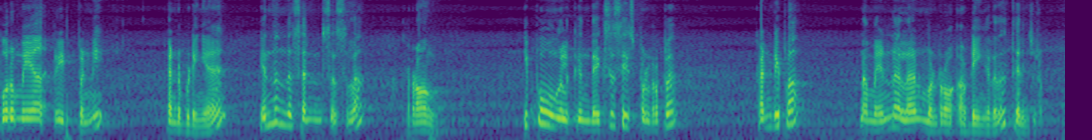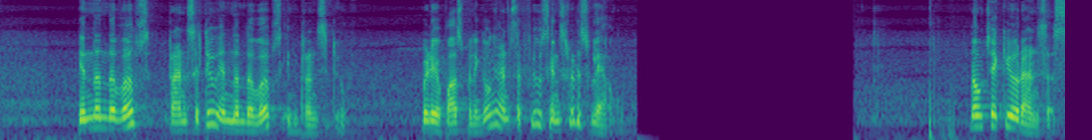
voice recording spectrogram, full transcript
பொறுமையாக ரீட் பண்ணி கண்டுபிடிங்க. எந்தெந்த சென்டென்சஸ்லாம் ராங் இப்போ உங்களுக்கு இந்த எக்ஸசைஸ் பண்ணுறப்ப கண்டிப்பாக நம்ம என்ன லேர்ன் பண்ணுறோம் அப்படிங்கிறது தெரிஞ்சிடும் எந்தெந்த வேர்ப்ஸ் ட்ரான்சிட்டிவ் எந்தெந்த வேர்ப்ஸ் இன்ட்ரான்சிட்டிவ் வீடியோ பாஸ் பண்ணிக்கோங்க. ஆன்சர் ஃபியூ சென்ஸில் டிஸ்பிளே ஆகும். Now check your answers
